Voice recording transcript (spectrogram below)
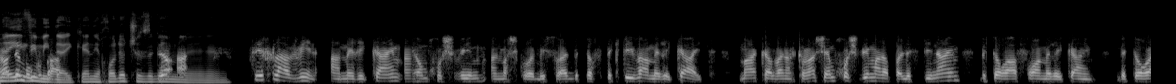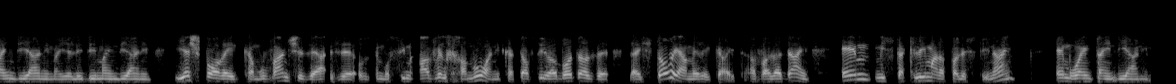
נאיבי מדי, כן? יכול להיות שזה לא, גם... אה, צריך להבין, האמריקאים היום חושבים על מה שקורה בישראל בפרספקטיבה אמריקאית. מה הכוונה? הכוונה שהם חושבים על הפלסטינאים בתור האפרו-אמריקאים, בתור האינדיאנים, הילידים האינדיאנים. יש פה הרי, כמובן שהם עושים עוול חמור, אני כתבתי רבות על זה, להיסטוריה האמריקאית, אבל עדיין, הם מסתכלים על הפלסטינאים הם רואים את האינדיאנים.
